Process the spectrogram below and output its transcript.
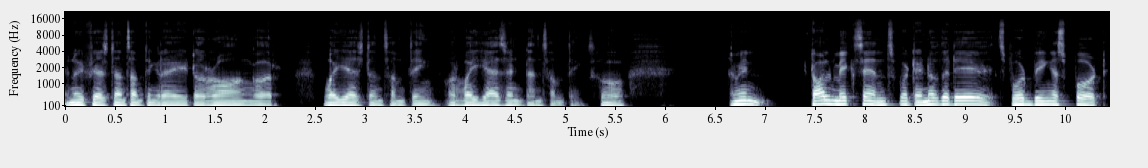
you know, if he has done something right or wrong, or why he has done something or why he hasn't done something. So, I mean, it all makes sense, but end of the day, sport being a sport,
